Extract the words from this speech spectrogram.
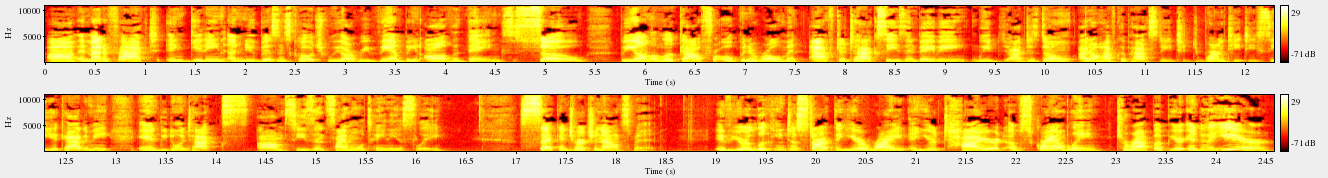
Um, and matter of fact, in getting a new business coach, we are revamping all the things. So be on the lookout for open enrollment after tax season, baby. We I just don't I don't have capacity to run TTC Academy and be doing tax um, season simultaneously. Second church announcement. If you're looking to start the year right and you're tired of scrambling to wrap up your end of the year,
